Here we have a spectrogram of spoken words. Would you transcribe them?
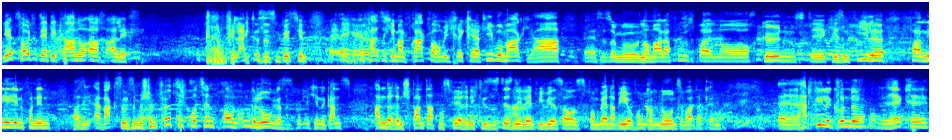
Jetzt heute der Decano. Ach, Alex, Vielleicht ist es ein bisschen, äh, falls sich jemand fragt, warum ich Recreativo mag, ja, es ist irgendwo normaler Fußball noch, günstig. Hier sind viele Familien von den, weiß ich, Erwachsenen sind bestimmt 40 Prozent Frauen ungelogen. Das ist wirklich eine ganz andere, entspannte Atmosphäre, nicht dieses Disneyland, wie wir es aus vom Bernabeu, vom Camp Nou und so weiter kennen. Äh, hat viele Gründe, Recre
